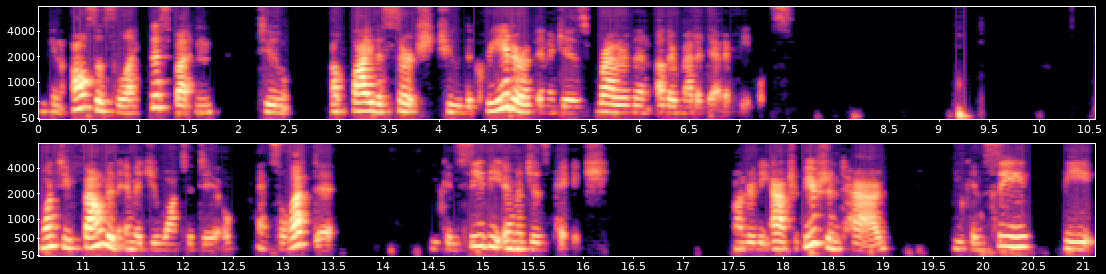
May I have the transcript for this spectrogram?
You can also select this button to apply the search to the creator of images rather than other metadata fields. Once you've found an image you want to do and select it, you can see the images page. Under the attribution tag, you can see the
